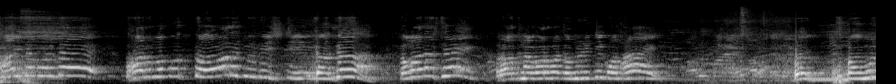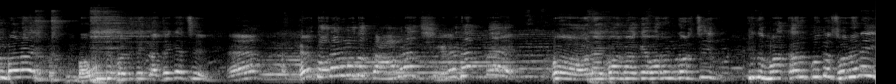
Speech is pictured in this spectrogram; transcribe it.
ভাইকে বলবে ধর্মপুত্র যুধিষ্ঠির। কাকা তোমাদের সেই রত্নাগর্ভ জননীটি কোথায়? বামুন বাড়াই বামুনদের বাড়িতে কাজে গেছে। হ্যাঁ? এ তোদের মতো কামড়া ছেলে থাকবে? অনেকবার মাকে বারণ করছি, কিন্তু মা কারও কথা শোনে নেই।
